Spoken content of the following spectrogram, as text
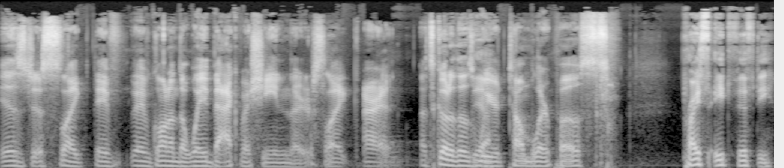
is just like they've they've gone on the way back machine. They're just like, all right, let's go to those Yeah. weird Tumblr posts Price eight fifty.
